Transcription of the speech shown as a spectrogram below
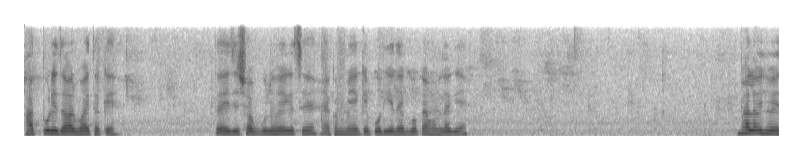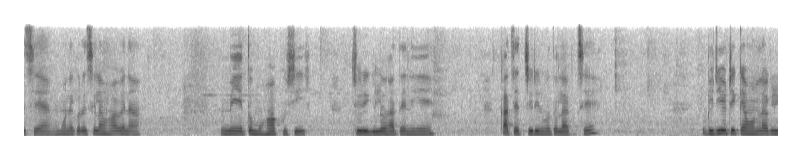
হাত পুড়ে যাওয়ার ভয় থাকে। তো এই যে সবগুলো হয়ে গেছে, এখন মেয়েকে পরিয়ে দেখব কেমন লাগে। ভালোই হয়েছে মনে করেছিলাম হবে না। মেয়ে তো মহা খুশি, চুড়িগুলো হাতে নিয়ে কাচের চুড়ির মতো লাগছে। ভিডিওটি কেমন লাগল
